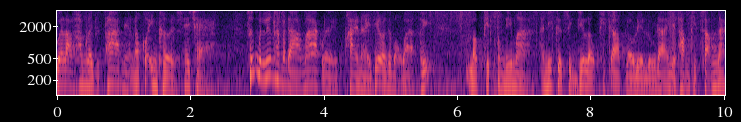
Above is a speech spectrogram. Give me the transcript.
เวลาทำอะไรผิดพลาดเนี่ยเราก็ encourage ให้แชร์ซึ่งเป็นเรื่องธรรมดามากเลยภายในที่เราจะบอกว่าเฮ้ยเราผิดตรงนี้มา อันนี้คือสิ่งที่เราพิกอัพเราเรียนรู้ได้ อย่าทำผิดซ้ำนะ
